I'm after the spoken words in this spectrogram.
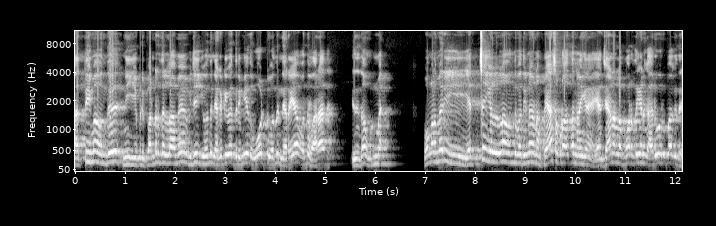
சத்தியமா வந்து நீ இப்படி பண்றது எல்லாமே விஜய்க்கு வந்து நெகட்டிவா திரும்பி அந்த ஓட்டு வந்து நிறைய வந்து வராது. இதுதான் உண்மை. உங்களை மாதிரி எச்சைகள்லாம் வந்து பார்த்தீங்கன்னா நான் பேசக்கூடாதுன்னு நினைக்கிறேன். என் சேனலில் போகிறதுக்கு எனக்கு அருவருப்பாகுது.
